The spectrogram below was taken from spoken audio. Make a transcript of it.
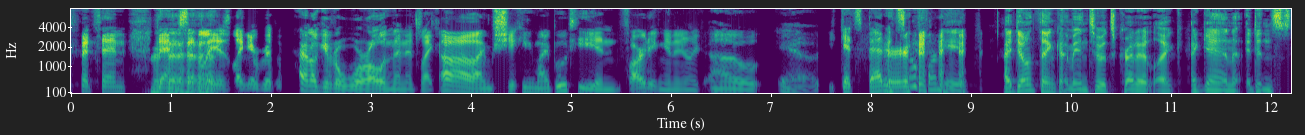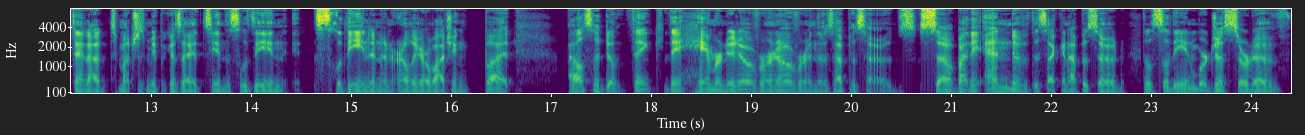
but then, then suddenly it's like, everybody's like, "All right, I'll give it a whirl," and then it's like, "Oh, I'm shaking my booty and farting," and then you're like, "Oh, yeah, it gets better." It's so funny. I don't think, I mean, to its credit, like, again, it didn't stand out too much as me because I had seen the Slitheen, Slitheen in an earlier watching, but I also don't think they hammered it over and over in those episodes. So by the end of the second episode, the Slitheen were just sort of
